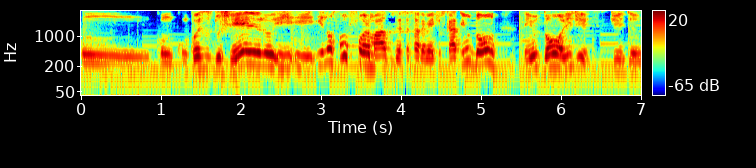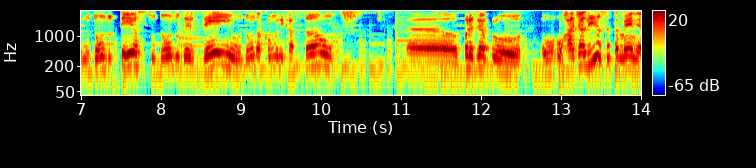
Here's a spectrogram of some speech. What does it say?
com, com, com, coisas do gênero e, e, e, não são formados necessariamente. Os caras têm o dom, tem o dom ali de, de, de, o dom do texto, o dom do desenho, o dom da comunicação. Uh, por exemplo, o, o, radialista também, né?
